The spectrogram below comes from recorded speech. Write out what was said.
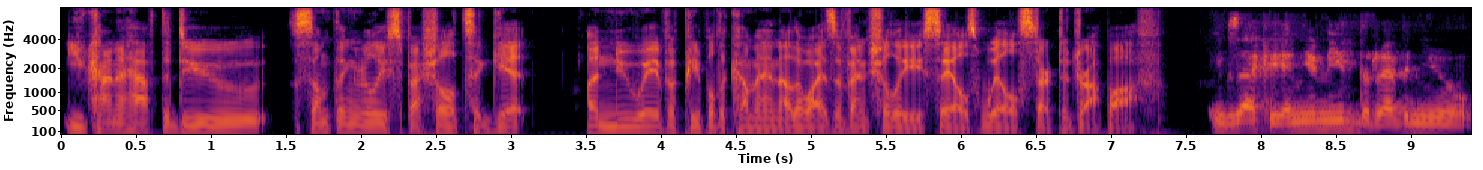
you kind of have to do something really special to get a new wave of people to come in. Otherwise, eventually, sales will start to drop off. Exactly, and you need the revenue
